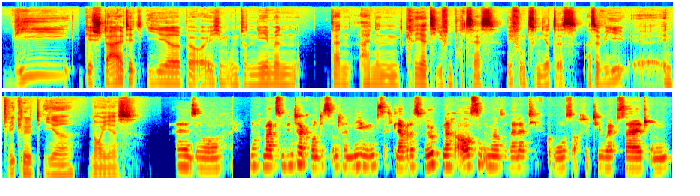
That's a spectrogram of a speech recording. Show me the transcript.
wie gestaltet ihr bei euch im Unternehmen dann einen kreativen Prozess? Wie funktioniert das? Also wie äh, entwickelt ihr Neues? Also nochmal zum Hintergrund des Unternehmens. Ich glaube, das wirkt nach außen immer so relativ groß, auch durch die Website und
